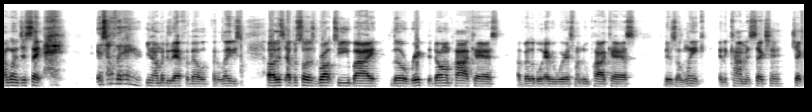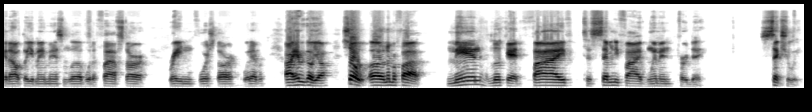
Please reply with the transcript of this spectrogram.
I'm going to just say, hey, it's over there. You know, I'm gonna do that for the for the ladies. Uh, this episode is brought to you by the Rick the Dawn podcast, available everywhere. It's my new podcast. There's a link in the comment section. Check it out. Throw your main man some love with a five star rating, four star, whatever. All right, here we go, y'all. So, uh, number five, men look at five to 75 women per day sexually.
